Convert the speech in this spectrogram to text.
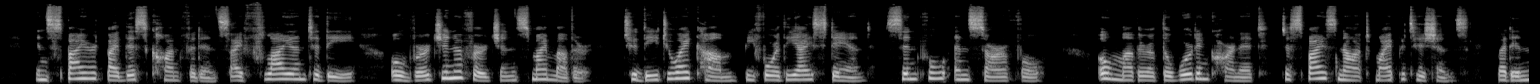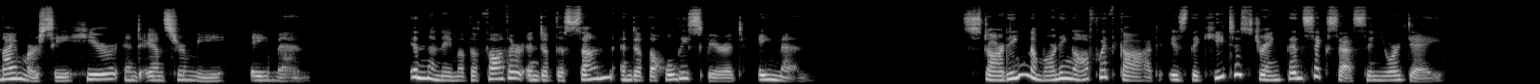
Inspired by this confidence, I fly unto thee, O Virgin of Virgins, my Mother. To thee do I come, before thee I stand, sinful and sorrowful. O Mother of the Word incarnate, despise not my petitions, but in thy mercy hear and answer me. Amen. In the name of the Father, and of the Son, and of the Holy Spirit. Amen. Starting the morning off with God is the key to strength and success in your day.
